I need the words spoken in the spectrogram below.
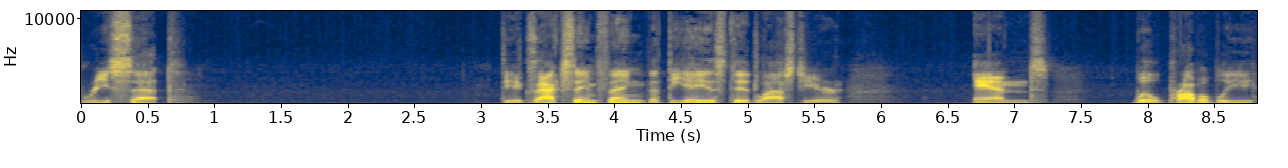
reset. The exact same thing that the A's did last year, and will probably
